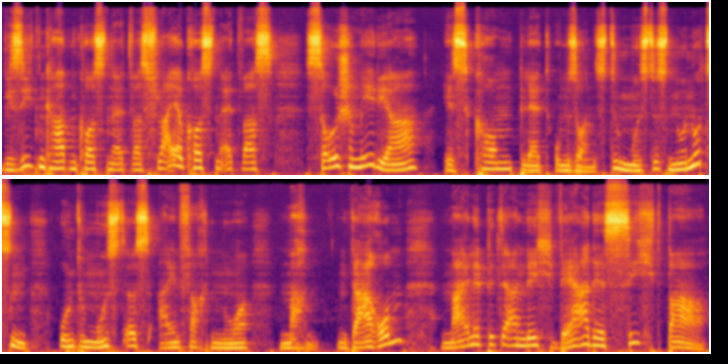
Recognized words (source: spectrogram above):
Visitenkarten kosten etwas, Flyer kosten etwas. Social Media ist komplett umsonst. Du musst es nur nutzen und du musst es einfach nur machen. Und darum meine Bitte an dich, werde sichtbar.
